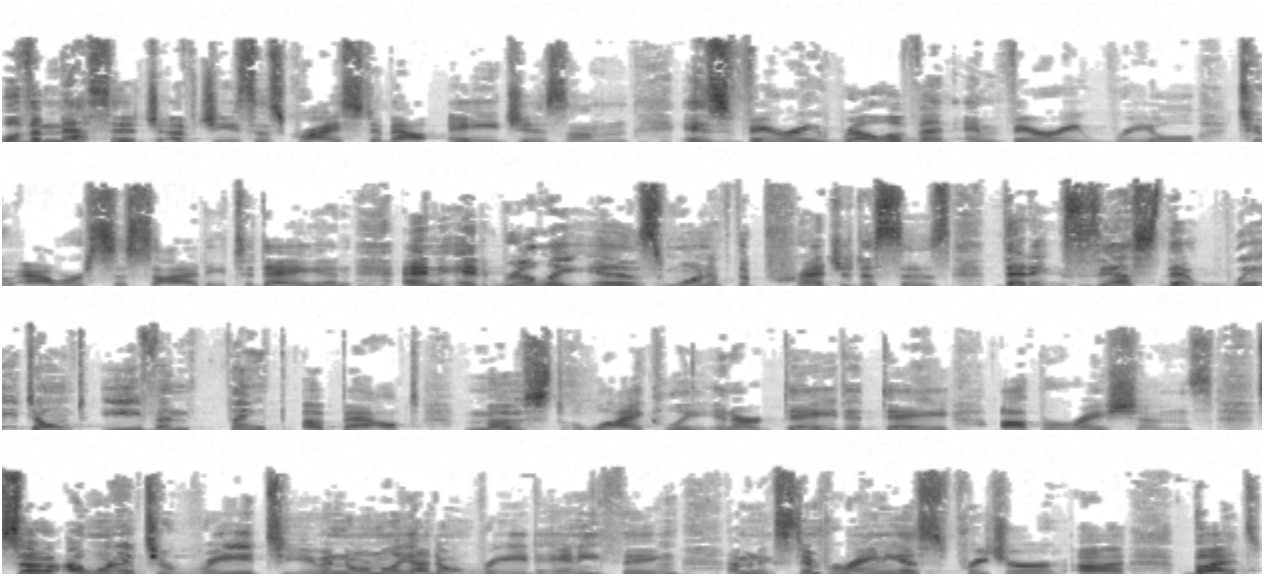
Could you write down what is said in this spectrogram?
Well, the message of Jesus Christ about ageism is very relevant and very real to our society today. And, and it really is one of the prejudices that exists that we don't even think about most likely in our day to day operations. So I wanted to read to you, and normally I don't read anything, I'm an extemporaneous preacher, uh, but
